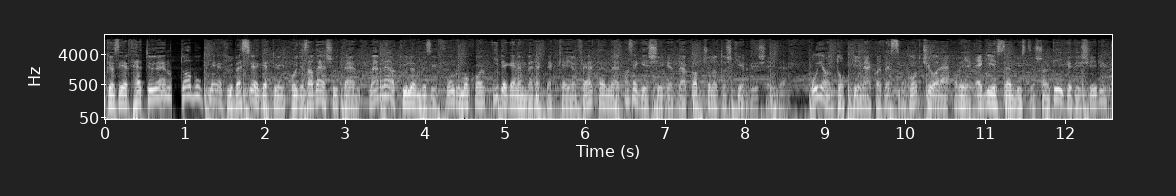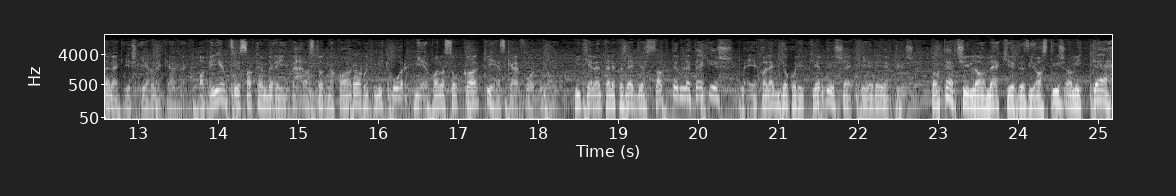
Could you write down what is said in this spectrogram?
Közérthetően, tabuk nélkül beszélgetünk, hogy az adás után már ne a különböző fórumokon idegen embereknek kelljen feltenned az egészségeddel kapcsolatos kérdéseidet. Olyan top témákat veszünk gorcső alá, amelyek egészen biztosan téged is érintenek és érdekelnek. A VMC szakemberei választ adnak arra, hogy mikor, milyen panaszokkal kihez kell fordulni. Mit jelentenek az egyes szakterületek, és melyek a leggyakoribb kérdések, félreértések. Tatár Csilla megkérdezi azt is, amit te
